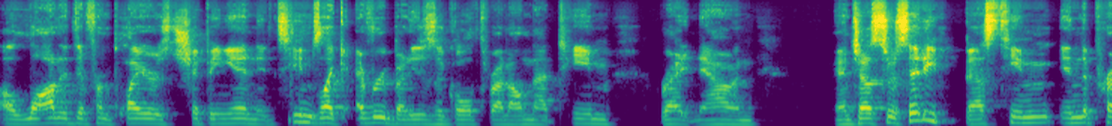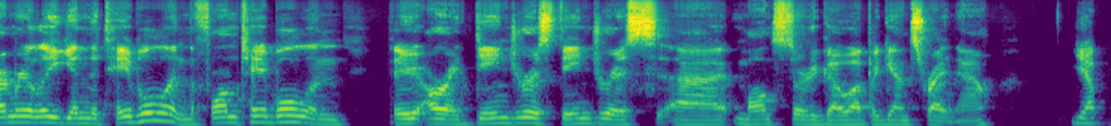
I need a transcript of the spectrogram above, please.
a lot of different players chipping in. It seems like everybody's a goal threat on that team right now. And Manchester City, best team in the Premier League in the table and the form table, and they are a dangerous, dangerous uh, monster to go up against right now. Yep,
